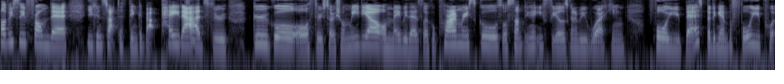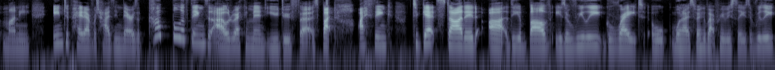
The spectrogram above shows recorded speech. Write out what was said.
Obviously, from there, you can start to think about paid ads through Google or through social media, or maybe there's local primary schools or something that you feel is going to be working for you best. But again, before you put money into paid advertising, there is a couple of things that I would recommend you do first. But I think to get started, uh, the above is a really great, or what I spoke about previously, is a really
